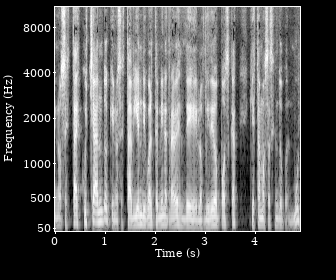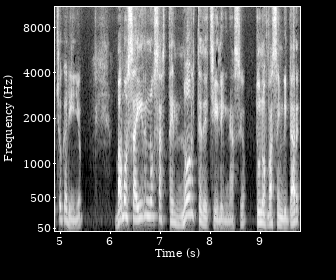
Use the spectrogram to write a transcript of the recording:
nos está escuchando, que nos está viendo igual también a través de los video podcast que estamos haciendo con mucho cariño, vamos a irnos hasta el norte de Chile, Ignacio. Tú nos vas a invitar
